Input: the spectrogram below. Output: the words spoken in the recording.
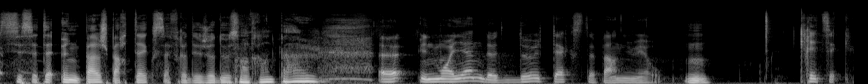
Si c'était une page par texte, ça ferait déjà 230 pages. Euh, une moyenne de deux textes par numéro. Hmm. Critique,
